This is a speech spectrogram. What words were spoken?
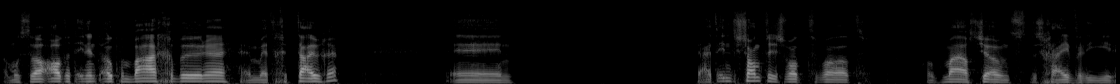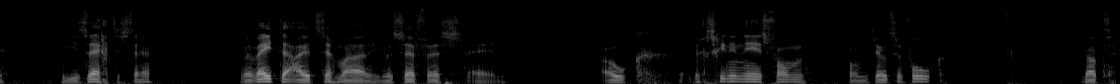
dat moest wel altijd in het openbaar gebeuren en met getuigen. En ja, het interessante is wat, wat, wat Miles Jones, de schrijver hier, hier zegt, is hè, we weten uit zeg maar Josephus en ook de geschiedenis van, van het Joodse volk. Dat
